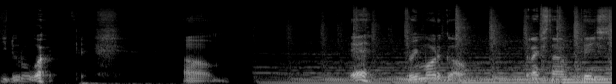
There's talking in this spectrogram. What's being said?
You do the work. Um, yeah, three more to go. Till next time, peace.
